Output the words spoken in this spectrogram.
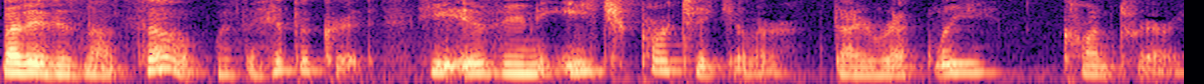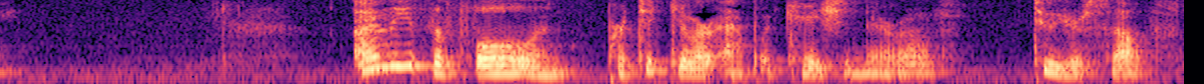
But it is not so with the hypocrite. He is in each particular directly contrary. I leave the full and particular application thereof to yourself.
